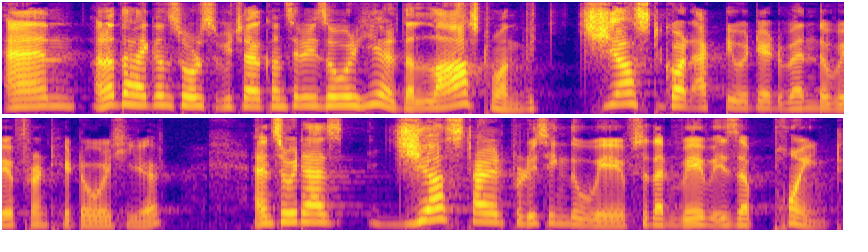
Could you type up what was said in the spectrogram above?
And another Huygens source which I'll consider is over here, the last one which just got activated when the wavefront hit over here. And so it has just started producing the wave, so that wave is a point.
